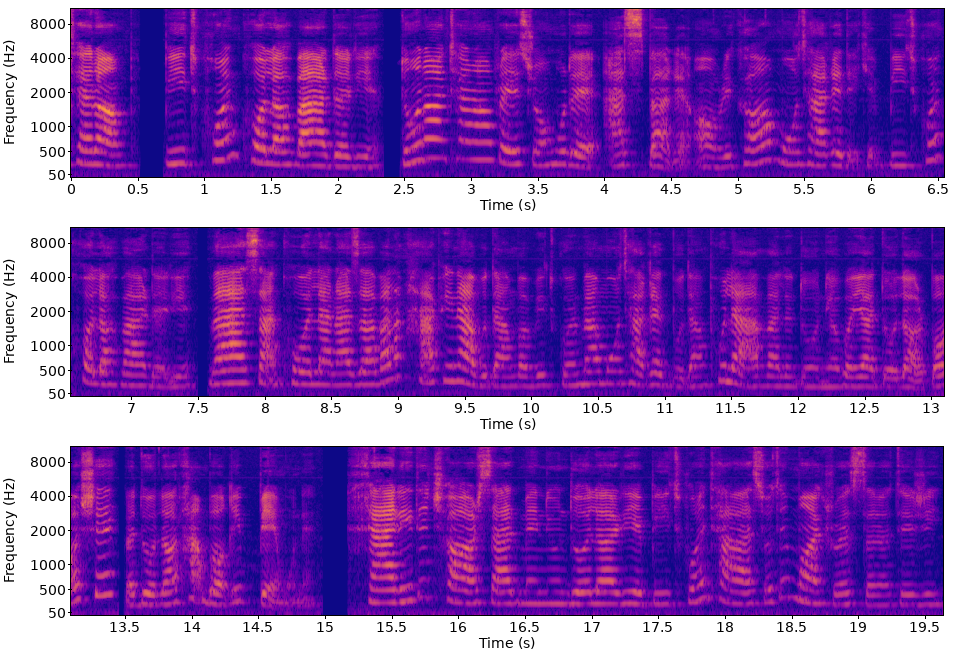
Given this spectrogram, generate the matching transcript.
ترامپ. بیت کوین کلاهبرداریه. دونالد ترامپ رئیس جمهور اسبق آمریکا معتقده که بیت کوین کلاهبرداریه و اصلا کلا از اولم هپی نبودن با بیت کوین و معتقد بودن پول اول دنیا باید دلار باشه و دلار هم باقی بمونه. خرید 400 میلیون دلاری بیت کوین توسط مایکرو استراتژی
